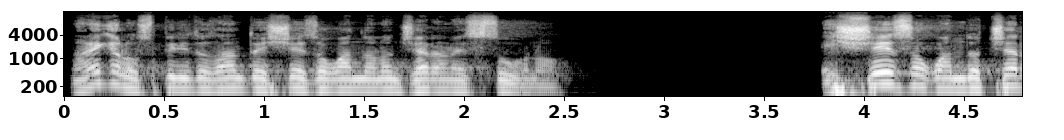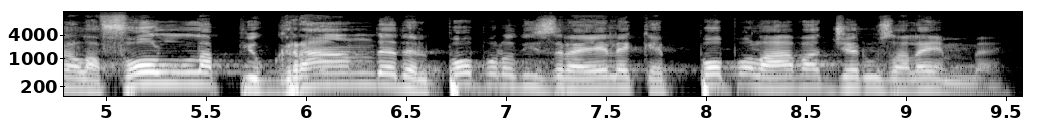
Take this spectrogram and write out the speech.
Non è che lo Spirito Santo è sceso quando non c'era nessuno. È sceso quando c'era la folla più grande del popolo di Israele che popolava Gerusalemme.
